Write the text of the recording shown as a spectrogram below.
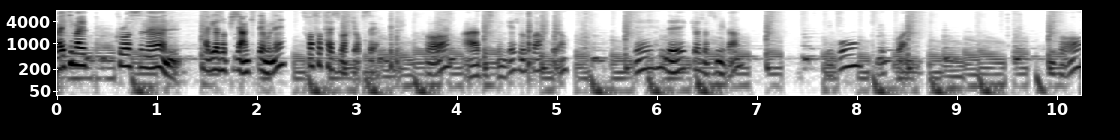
마이티 마이크로스는 다리가 접히지 않기 때문에 서서 탈 수밖에 없어요. 그거 알아두시는 게 좋을 것 같고요. 네, 핸들 껴졌습니다. 그리고 6번 이거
